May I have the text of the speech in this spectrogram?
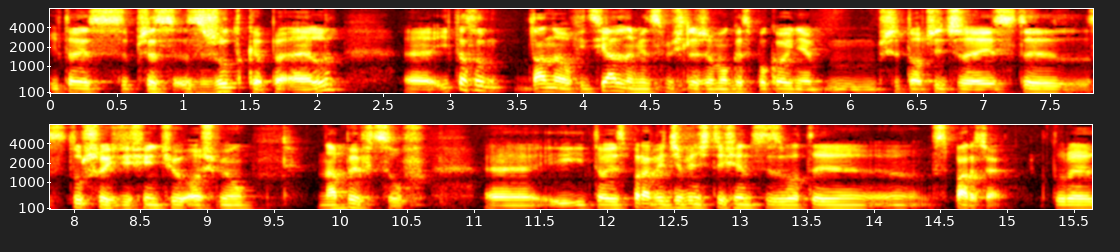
I to jest przez zrzutkę.pl i to są dane oficjalne, więc myślę, że mogę spokojnie mm, przytoczyć, że jest 168 nabywców. E, I to jest prawie 9 tysięcy złotych e, wsparcia, które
